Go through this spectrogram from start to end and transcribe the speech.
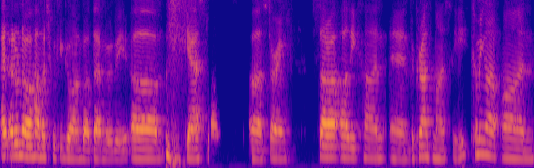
I, I don't know how much we could go on about that movie. Um, Gaslights, uh, starring Sara Ali Khan and Vikrant Massey, coming out on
